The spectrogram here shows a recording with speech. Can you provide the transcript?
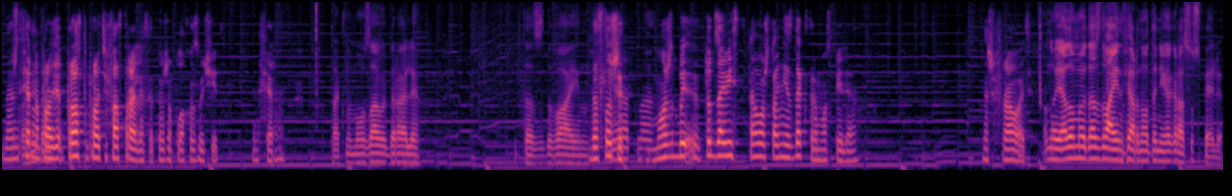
Ну, Инферно там... против, просто против Astralis, это уже плохо звучит. Инферно. Так, ну мы уже выбирали Dust 2 Инферно. Да слушай, может быть, тут зависит от того, что они с Декстером успели нашлифовать. Ну, я думаю, Dust 2 Инферно вот они как раз успели.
